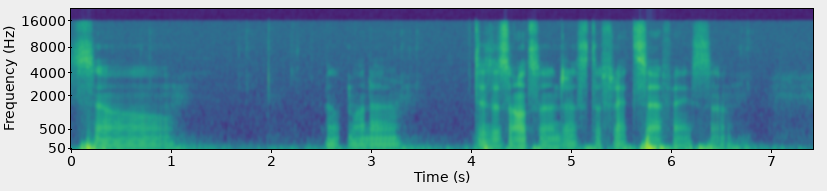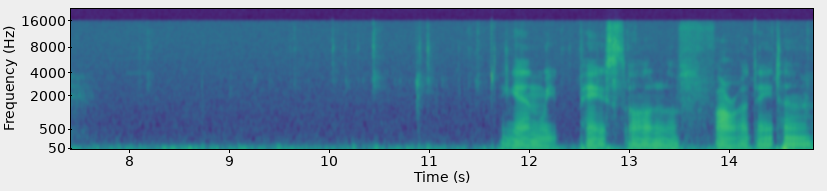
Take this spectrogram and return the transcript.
So load model. This is also just a flat surface. So again, we paste all of our data.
